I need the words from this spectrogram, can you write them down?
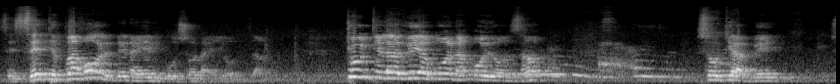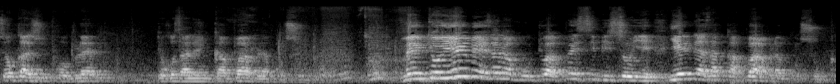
c'est cette parole nde naye liboso na yo nzambe toute la vie ya mwana oyo nzambe soki abeli soki azwi problème tokozala incapable ya kosuka me toyebi eza na motu apesi biso ye ye nde aza capable ya kosuka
